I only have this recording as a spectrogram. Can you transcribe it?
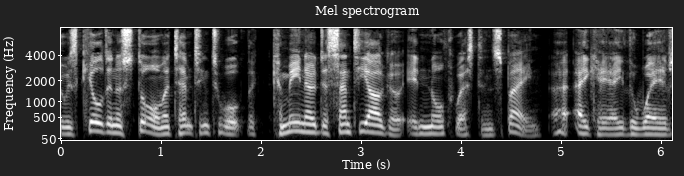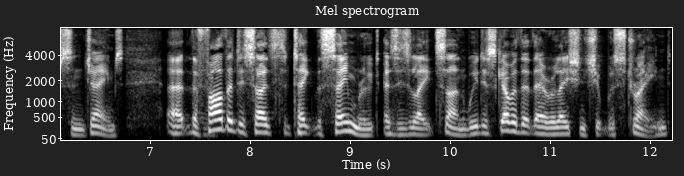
who was killed in a storm attempting to walk the Camino de Santiago in northwestern Spain, uh, aka the Way of St. James. Uh, the father decides to take the same route as his late son. We discover that their relationship was strained.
